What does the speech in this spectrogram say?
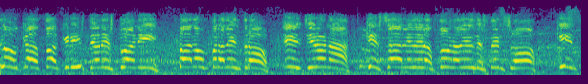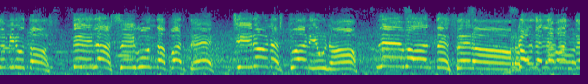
Lo caza Cristian Estuani, balón para adentro, el Girona que sale de la zona del descenso, 15 minutos de la segunda parte, Girona Estuani 1, Levante 0, gol del Levante.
